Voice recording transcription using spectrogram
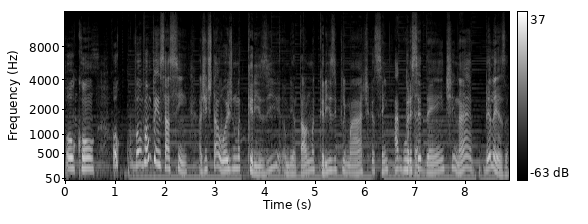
ou com ou, vamos pensar assim, a gente está hoje numa crise ambiental, numa crise climática sem Aguda. precedente, né? Beleza.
